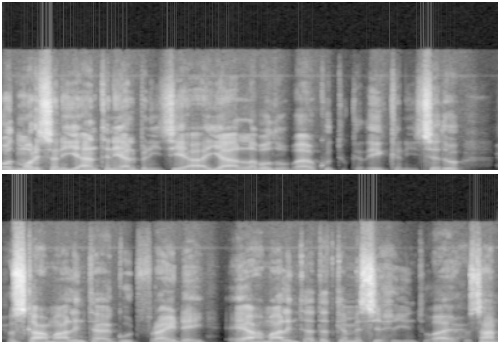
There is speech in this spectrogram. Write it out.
scott morrison iyo antony albanisi ayaa labaduba ku tukaday kiniisado xuska maalinta good friday ee ah maalinta dadka masiixiyiintu ay xusaan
